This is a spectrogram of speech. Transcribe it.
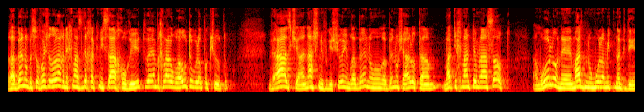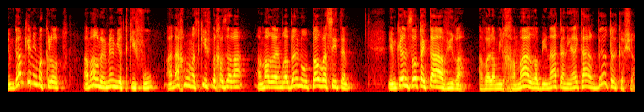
רבנו בסופו של דבר נכנס דרך הכניסה האחורית והם בכלל לא ראו אותו ולא פגשו אותו. ואז כשהאנש נפגשו עם רבנו, רבנו שאל אותם, מה תכננתם לעשות? אמרו לו, נעמדנו מול המתנגדים, גם כן עם מקלות. אמרנו, אם הם יתקיפו, אנחנו נתקיף בחזרה. אמר להם רבנו, טוב עשיתם. אם כן, זאת הייתה האווירה. אבל המלחמה על רבי נתן היא הייתה הרבה יותר קשה.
